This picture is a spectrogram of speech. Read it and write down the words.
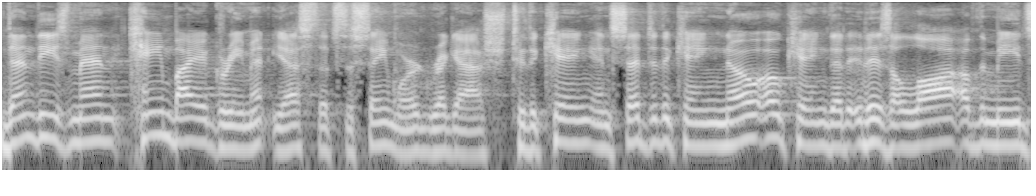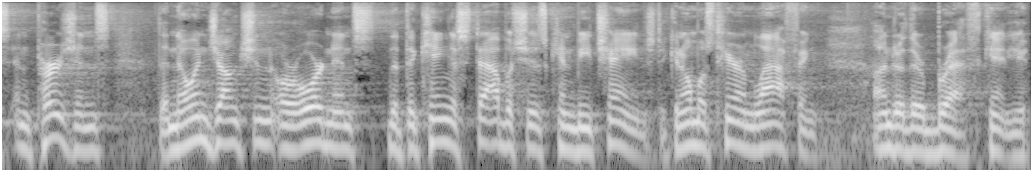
Then these men came by agreement, yes, that's the same word, regash, to the king and said to the king, Know, O king, that it is a law of the Medes and Persians that no injunction or ordinance that the king establishes can be changed. You can almost hear him laughing under their breath, can't you?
